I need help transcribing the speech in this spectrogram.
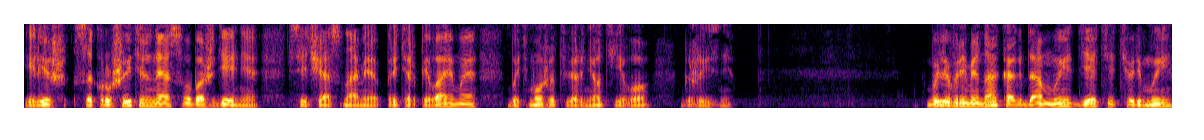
и лишь сокрушительное освобождение, сейчас нами претерпеваемое, быть может, вернет его к жизни. Были времена, когда мы, дети тюрьмы,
